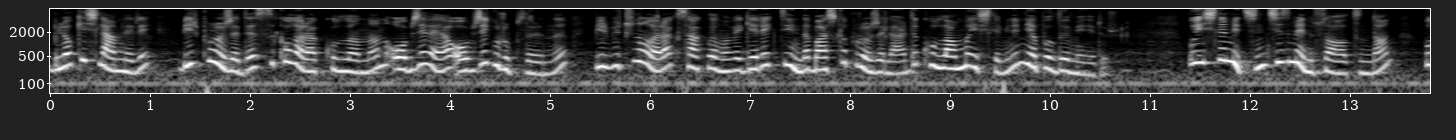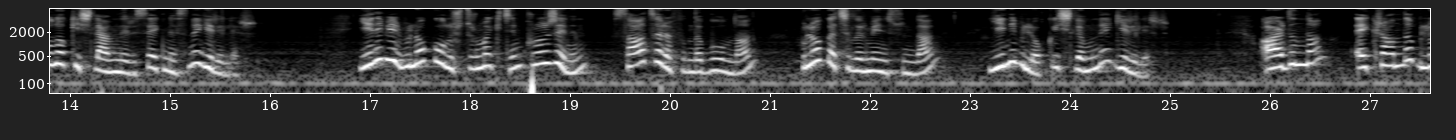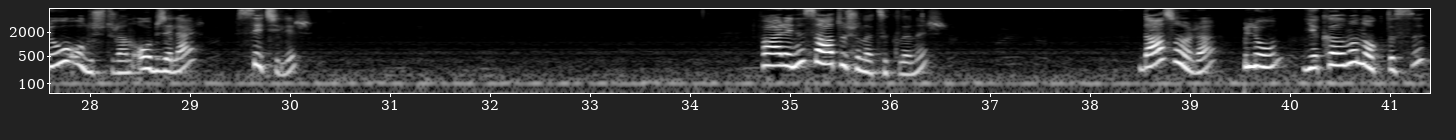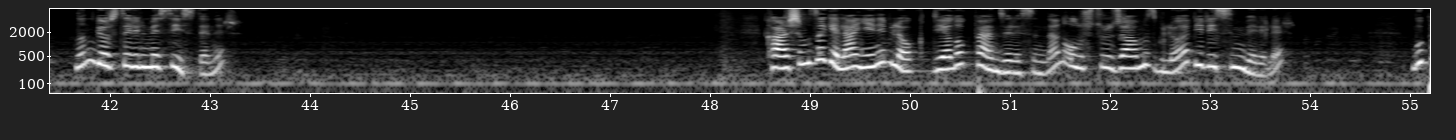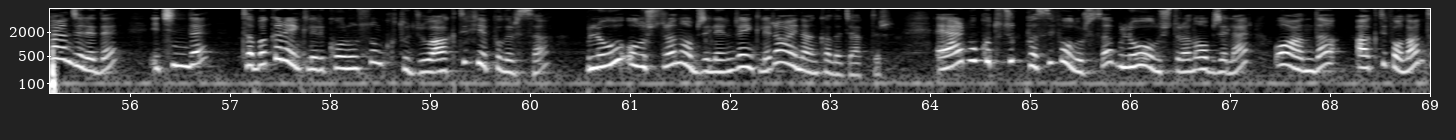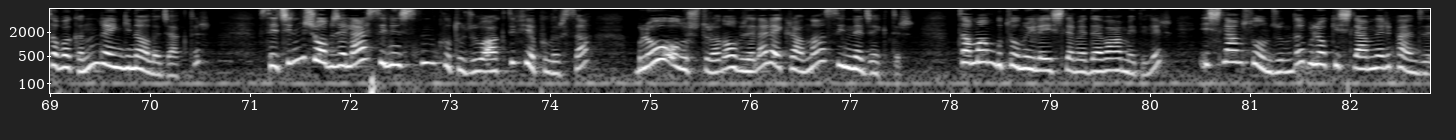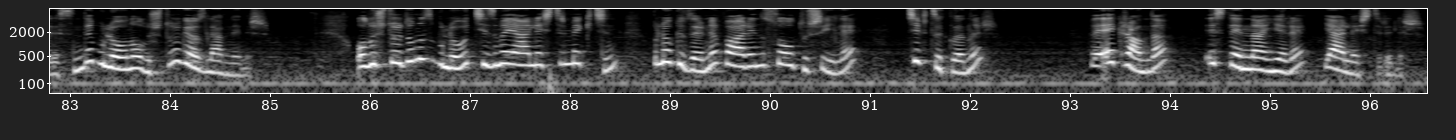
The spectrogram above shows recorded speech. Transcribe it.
Blok işlemleri bir projede sık olarak kullanılan obje veya obje gruplarını bir bütün olarak saklama ve gerektiğinde başka projelerde kullanma işleminin yapıldığı menüdür. Bu işlem için çiz menüsü altından blok işlemleri sekmesine girilir. Yeni bir blok oluşturmak için projenin sağ tarafında bulunan blok açılır menüsünden yeni blok işlemine girilir. Ardından ekranda bloğu oluşturan objeler seçilir. Farenin sağ tuşuna tıklanır. Daha sonra bloğun yakalama noktasının gösterilmesi istenir. Karşımıza gelen yeni blok diyalog penceresinden oluşturacağımız bloğa bir isim verilir. Bu pencerede içinde tabaka renkleri korunsun kutucuğu aktif yapılırsa bloğu oluşturan objelerin renkleri aynen kalacaktır. Eğer bu kutucuk pasif olursa bloğu oluşturan objeler o anda aktif olan tabakanın rengini alacaktır. Seçilmiş objeler silinsin kutucuğu aktif yapılırsa bloğu oluşturan objeler ekrandan silinecektir. Tamam butonu ile işleme devam edilir. İşlem sonucunda blok işlemleri penceresinde bloğun oluştuğu gözlemlenir. Oluşturduğumuz bloğu çizime yerleştirmek için blok üzerine farenin sol tuşu ile çift tıklanır ve ekranda istenilen yere yerleştirilir.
